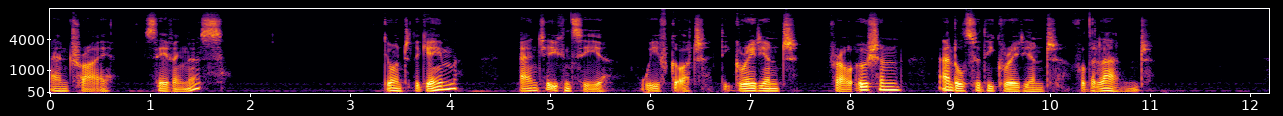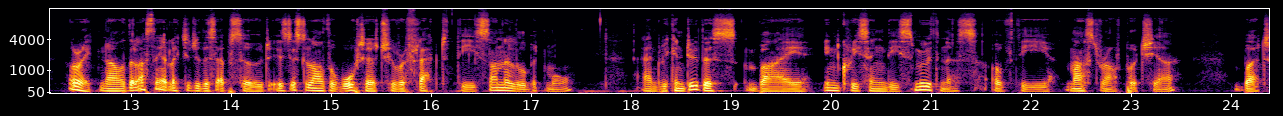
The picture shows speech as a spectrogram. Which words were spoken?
and try saving this. Go into the game and here you can see we've got the gradient for our ocean and also the gradient for the land. Alright, now the last thing I'd like to do this episode is just allow the water to reflect the sun a little bit more. And we can do this by increasing the smoothness of the master output here but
